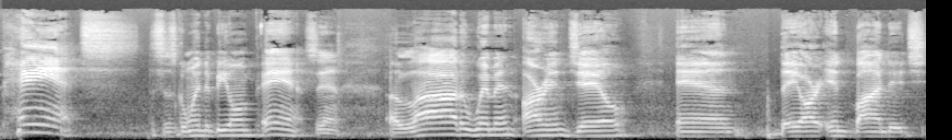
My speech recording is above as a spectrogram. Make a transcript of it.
pants. This is going to be on pants. And a lot of women are in jail and they are in bondage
